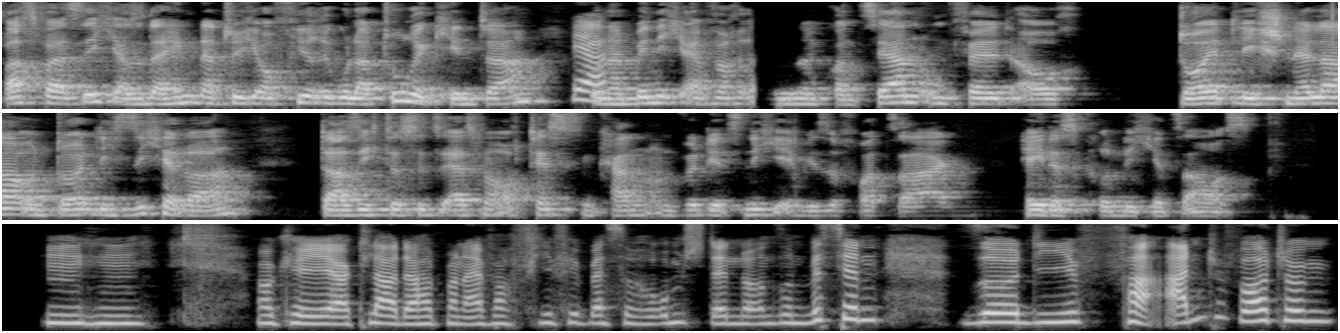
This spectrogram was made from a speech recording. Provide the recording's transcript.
Was weiß ich, also da hängt natürlich auch viel Regulatorik hinter. Ja. Und dann bin ich einfach in einem Konzernumfeld auch deutlich schneller und deutlich sicherer, da ich das jetzt erstmal auch testen kann und würde jetzt nicht irgendwie sofort sagen, hey, das gründe ich jetzt aus. Mhm. Okay, ja klar, da hat man einfach viel, viel bessere Umstände und so ein bisschen so die Verantwortung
